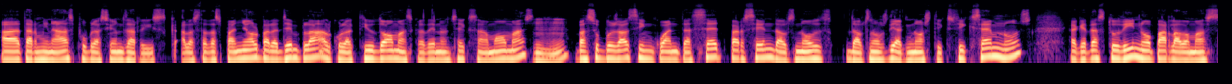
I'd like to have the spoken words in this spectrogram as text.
a determinades poblacions de risc. A l'estat espanyol, per exemple, el col·lectiu d'homes que tenen sexe amb homes Uh -huh. va suposar el 57% dels nous, dels nous diagnòstics. Fixem-nos que aquest estudi no parla d'homes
